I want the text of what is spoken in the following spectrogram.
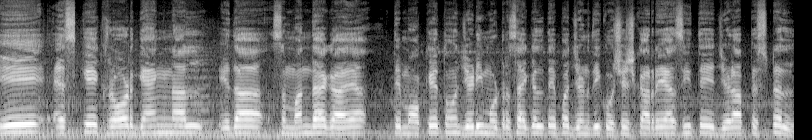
ਇਹ ਐਸਕੇ ਖਰੋੜ ਗੈਂਗ ਨਾਲ ਇਹਦਾ ਸੰਬੰਧ ਹੈਗਾ ਆ ਤੇ ਮੌਕੇ ਤੋਂ ਜਿਹੜੀ ਮੋਟਰਸਾਈਕਲ ਤੇ ਭੱਜਣ ਦੀ ਕੋਸ਼ਿਸ਼ ਕਰ ਰਿਹਾ ਸੀ ਤੇ ਜਿਹੜਾ ਪਿਸਟਲ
